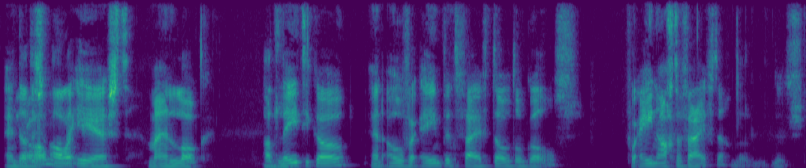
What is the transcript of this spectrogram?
En dat is allereerst mijn lock. Atletico en over 1.5 total goals. Voor 1,58. Dat- Dus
